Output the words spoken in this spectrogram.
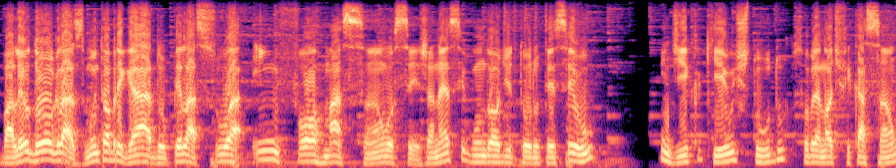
Valeu, Douglas. Muito obrigado pela sua informação. Ou seja, né, segundo o auditor do TCU, indica que o estudo sobre a notificação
